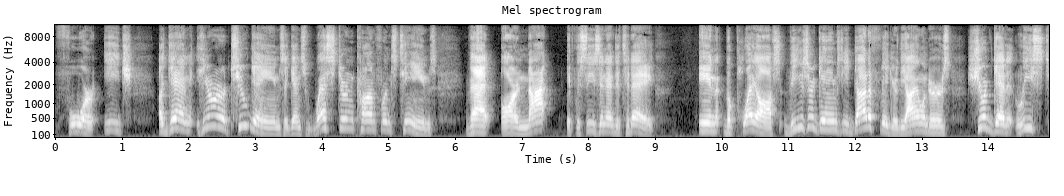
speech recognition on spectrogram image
four each. Again, here are two games against Western Conference teams that are not, if the season ended today, in the playoffs. These are games you got to figure the Islanders should get at least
